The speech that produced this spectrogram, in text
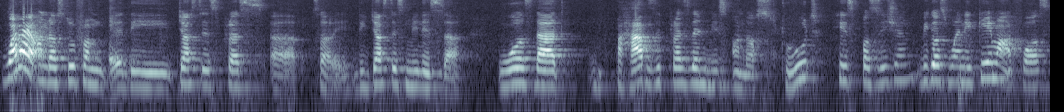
what I understood from uh, the justice press, uh, sorry, the justice minister, was that perhaps the president misunderstood his position because when it came out first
